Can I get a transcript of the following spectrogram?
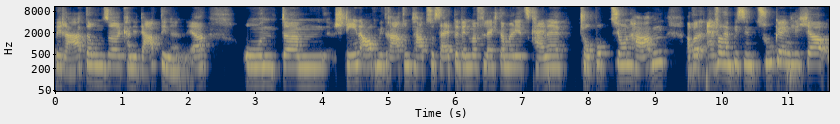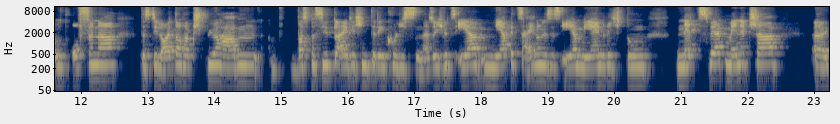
Berater unserer Kandidatinnen, ja. Und ähm, stehen auch mit Rat und Tat zur Seite, wenn wir vielleicht einmal jetzt keine Joboption haben, aber einfach ein bisschen zugänglicher und offener dass die Leute auch ein Gespür haben, was passiert da eigentlich hinter den Kulissen. Also ich würde es eher mehr bezeichnen, es ist eher mehr in Richtung Netzwerkmanager äh,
